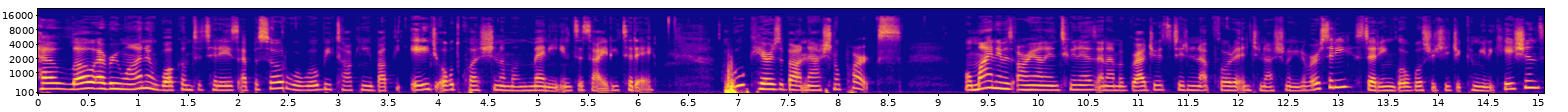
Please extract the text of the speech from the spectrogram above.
Hello, everyone, and welcome to today's episode where we'll be talking about the age old question among many in society today Who cares about national parks? Well, my name is Ariana Antunes, and I'm a graduate student at Florida International University studying global strategic communications,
